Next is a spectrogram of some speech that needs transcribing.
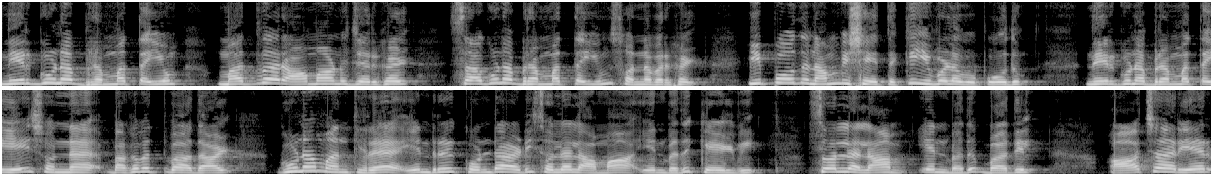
நிர்குண பிரம்மத்தையும் மத்வ ராமானுஜர்கள் சகுண பிரம்மத்தையும் சொன்னவர்கள். இப்போது நம் விஷயத்துக்கு இவ்வளவு போதும். நிர்குண பிரம்மத்தையே சொன்ன பகவத்வாதாள் குணமந்திர என்று கொண்டாடி சொல்லலாமா என்பது கேள்வி. சொல்லலாம் என்பது பதில். ஆச்சாரியர்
